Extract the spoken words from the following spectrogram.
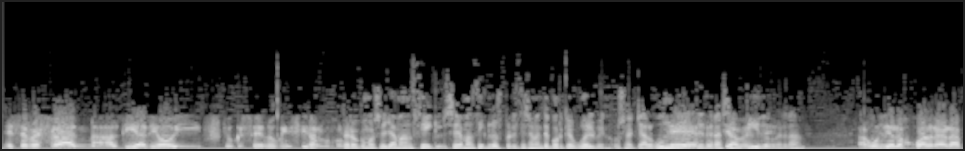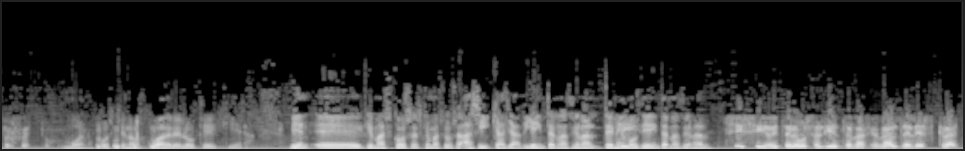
ese refrán al día de hoy, yo qué sé, no coincide no, a lo mejor. Pero como se llaman ciclos, se llaman ciclos precisamente porque vuelven, o sea que algún día tendrá sentido, ¿verdad? Algún día nos cuadrará perfecto. Bueno, pues que nos cuadre lo que quiera. Bien, eh, ¿qué más cosas? ¿Qué más cosas? Ah, sí, calla, Día Internacional. ¿Tenemos sí. Día Internacional? Sí, sí, hoy tenemos el Día Internacional del Scratch.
